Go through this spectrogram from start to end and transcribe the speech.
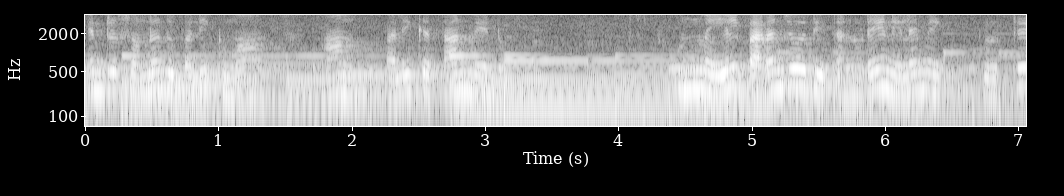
என்று சொன்னது பலிக்குமா? ஆம் பலிக்கத்தான் வேண்டும். உண்மையில் பரஞ்சோதி தன்னுடைய நிலைமை குறித்து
